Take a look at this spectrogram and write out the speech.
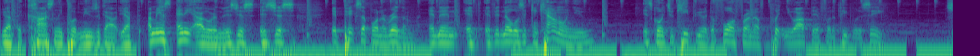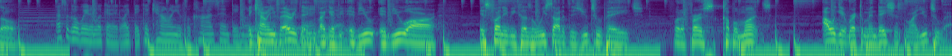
You have to constantly put music out. You have to. I mean, it's any algorithm. It's just it's just it picks up on the rhythm, and then if if it knows it can count on you, it's going to keep you at the forefront of putting you out there for the people to see. So That's a good way to look at it. Like they could count on you for content. They know they count on you for everything. Like Yeah. if if you if you are, it's funny because when we started this YouTube page for the first couple months, I would get recommendations from my YouTube app,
